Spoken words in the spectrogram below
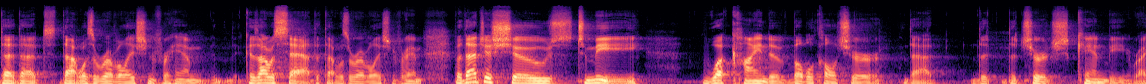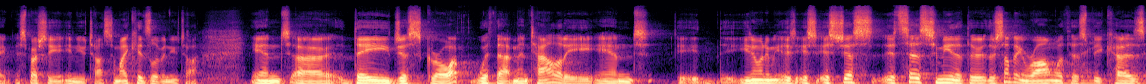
that that that was a revelation for him, because I was sad that that was a revelation for him. But that just shows to me what kind of bubble culture that the the church can be, right? Especially in Utah. So my kids live in Utah, and uh, they just grow up with that mentality and you know what I mean? It's, it's, just, it says to me that there, there's something wrong with this right. because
